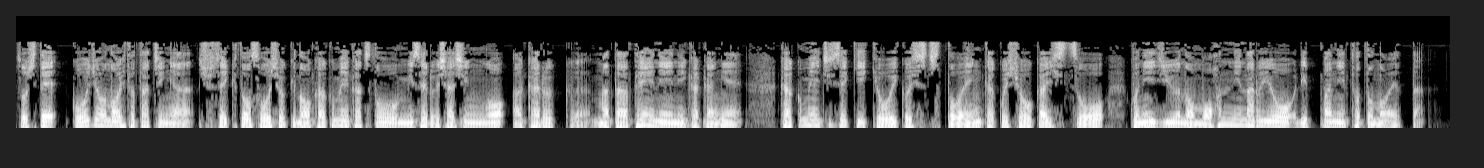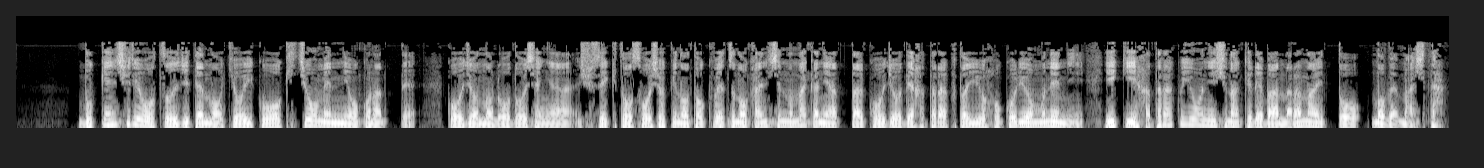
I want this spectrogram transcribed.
そして工場の人たちが主席と総書記の革命活動を見せる写真を明るく、また丁寧に掲げ、革命知識教育室と遠隔紹介室を国中の模範になるよう立派に整えた。物件資料を通じての教育を几帳面に行って、工場の労働者が主席と総書記の特別の関心の中にあった工場で働くという誇りを胸に、生き働くようにしなければならないと述べました。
